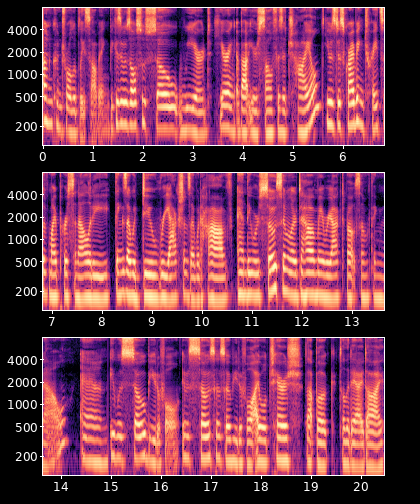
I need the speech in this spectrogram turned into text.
uncontrollably sobbing because it was also so weird hearing about yourself as a child. He was describing traits of my personality, things I would do, reactions I would have, and they were so similar to how I may react about something now and it was so beautiful. It was so, so, so beautiful. I will cherish that book till the day I die,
